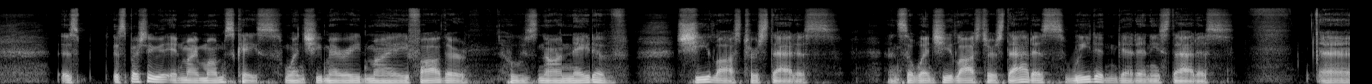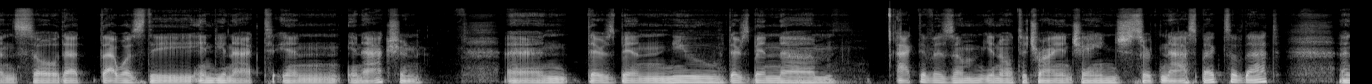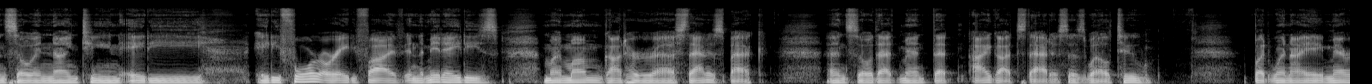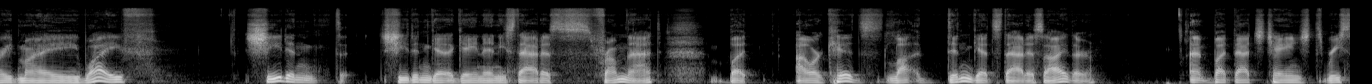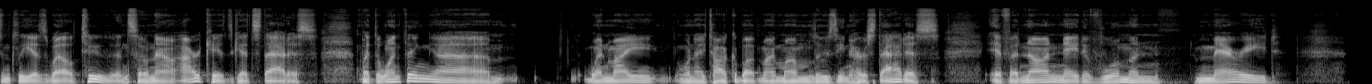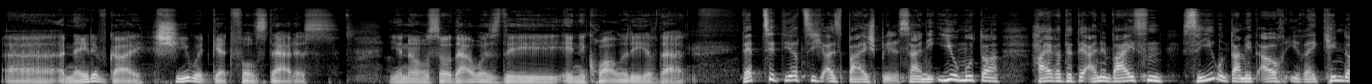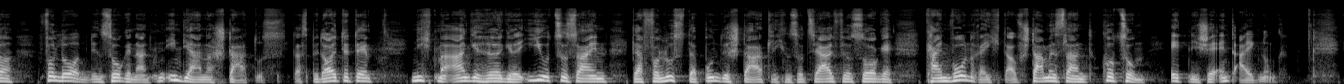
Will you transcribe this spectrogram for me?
especially in my mom's case, when she married my father, who's non native, she lost her status. And so when she lost her status, we didn't get any status. And so that that was the Indian Act in in action. And there's been new there's been um, activism, you know, to try and change certain aspects of that. And so in 1980 84 or 85 in the mid 80s my mom got her uh, status back and so that meant that I got status as well too. But when I married my wife, she didn't she didn't get gain any status from that, but our kids didn't get status either. And, but that's changed recently as well too, and so now our kids get status. But the one thing um, when my when I talk about my mom losing her status, if a non-native woman married uh, a native guy, she would get full status. You know, so that was the inequality of that. Webb zitiert sich als Beispiel. Seine Io-Mutter heiratete einen Weißen, sie und damit auch ihre Kinder verloren den sogenannten Indianerstatus. Das bedeutete, nicht mehr Angehörige der IO zu sein, der Verlust der bundesstaatlichen Sozialfürsorge, kein Wohnrecht auf Stammesland, kurzum ethnische Enteignung.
